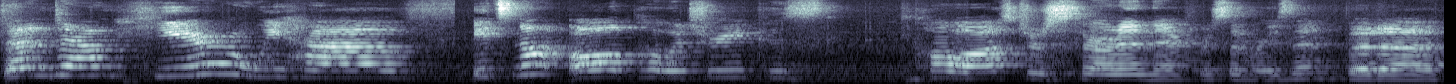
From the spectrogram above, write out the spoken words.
Then down here we have it's not all poetry because Paul Auster's thrown in there for some reason, but uh,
